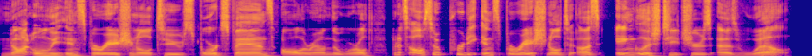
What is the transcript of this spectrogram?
not only inspirational to sports fans all around the world, but it's also pretty inspirational to us English teachers as well.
